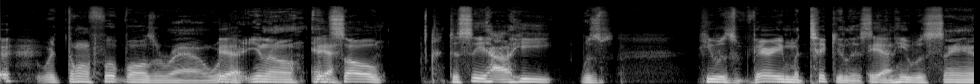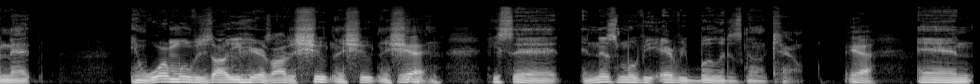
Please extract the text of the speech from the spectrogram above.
we're throwing footballs around. We're, Yeah. you know, and Yeah. so to see how he was, he was very meticulous, Yeah. and he was saying that in war movies, all you hear is all the shooting and shooting and shooting. Yeah. shooting. He said, in this movie, every bullet is gonna count, Yeah. and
